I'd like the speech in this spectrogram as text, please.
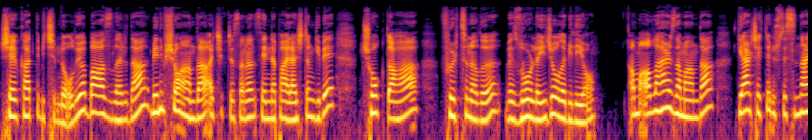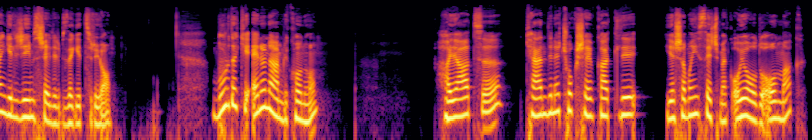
şefkatli biçimde oluyor. Bazıları da benim şu anda açıkça sana seninle paylaştığım gibi çok daha fırtınalı ve zorlayıcı olabiliyor. Ama Allah her zaman da gerçekten üstesinden geleceğimiz şeyleri bize getiriyor. Buradaki en önemli konu hayatı kendine çok şefkatli yaşamayı seçmek, o yolda olmak.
